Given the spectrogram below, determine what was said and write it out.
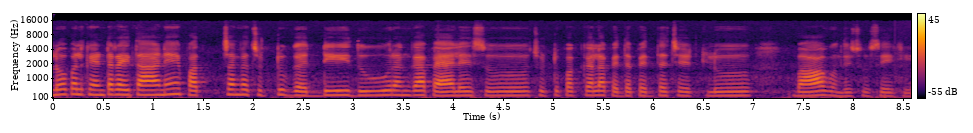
లోపలికి ఎంటర్ అవుతానే పచ్చంగా చుట్టూ గడ్డి దూరంగా ప్యాలెసు చుట్టుపక్కల పెద్ద పెద్ద చెట్లు. బాగుంది చూసేకి.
